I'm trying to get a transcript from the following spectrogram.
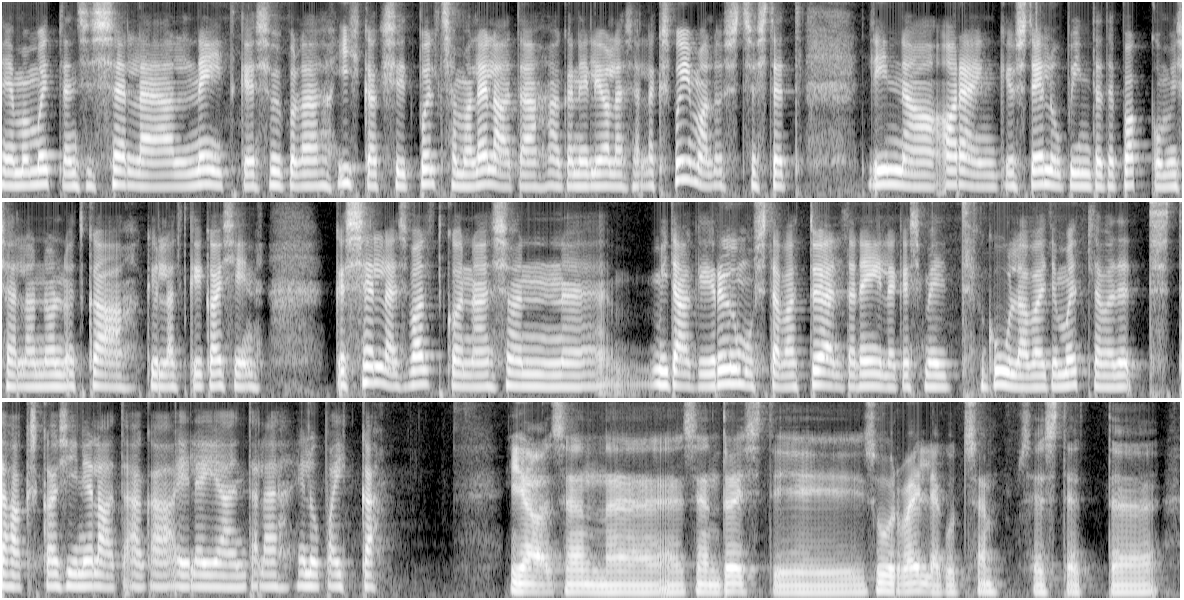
Ja ma mõtlen siis selle all neid, kes võib-olla ihkaksid Põltsamaal elada, aga neil ei ole selleks võimalust, sest et linna areng just elupindade pakkumisel on olnud ka küllaltki kasin kas selles valdkonnas on äh, midagi rõõmustavat öelda neile, kes meid kuulavad ja mõtlevad, et tahaks ka siin elada, aga ei leia endale elupaika? ja see on, äh, see on tõesti suur väljakutse, sest et äh,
